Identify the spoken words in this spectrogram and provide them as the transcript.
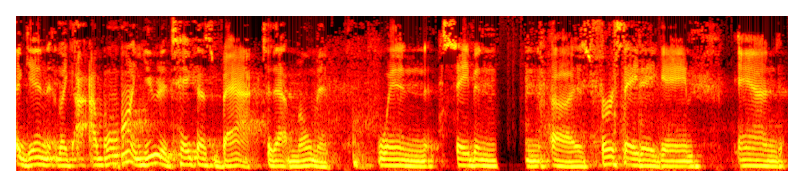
again, like I, I want you to take us back to that moment when Saban, uh, his first eight a game and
